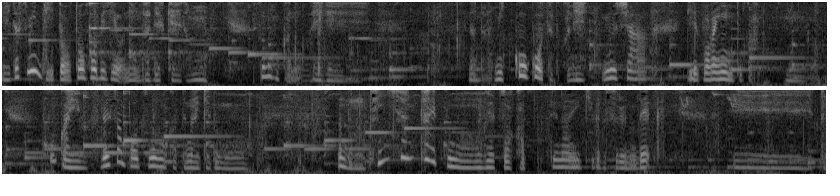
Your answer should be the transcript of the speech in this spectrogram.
えー、ジャスミンティーと東方美人を飲んだんですけれどもその他の、えー、なんだろう密航紅茶とかねムーシャーディーワインとか、うん、今回ベースンパーツのは買ってないけどなんだろうチンシャンタイプのやつは買ってない気がするのでえーと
